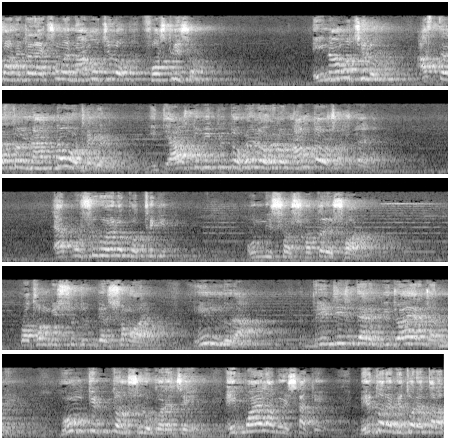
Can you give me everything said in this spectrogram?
সন, এটার একসময় নামও ছিল ফসলি সন। এই নামও ছিল। আস্তে আস্তে ওই নামটাও উঠে গেল। ইতিহাস তো বিকৃত হইল হইল নামটাও শেষ হয়ে গেল। এরপর শুরু হইল কোথেকে উনিশশো সতেরো সন, প্রথম বিশ্বযুদ্ধের সময় হিন্দুরা ব্রিটিশদের বিজয়ের জন্য হোম কীর্তন শুরু করেছে। এই পয়লা বৈশাখে ভেতরে ভেতরে তারা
